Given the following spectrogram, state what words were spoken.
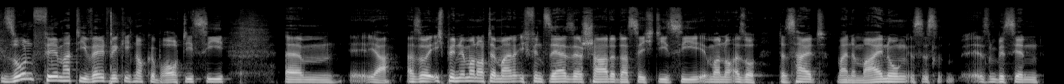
so ein Film hat die Welt wirklich noch gebraucht. DC. Ähm, ja, also ich bin immer noch der Meinung, ich finde es sehr, sehr schade, dass sich DC immer noch, also das ist halt meine Meinung, es ist, ist ein bisschen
